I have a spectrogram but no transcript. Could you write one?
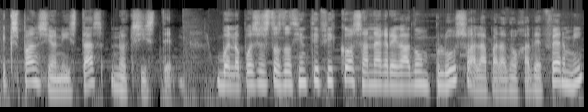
expansionistas no existen. Bueno, pues estos dos científicos han agregado un plus a la paradoja de Fermi,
